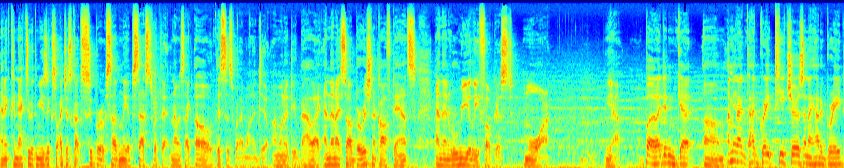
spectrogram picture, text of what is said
And it connected with music. So I just got super suddenly obsessed with it. And I was like, oh, this is what I want to do. I want to do ballet. And then I saw Baryshnikov dance and then really focused more yeah. But I didn't get, um, I mean, I had great teachers and I had a great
